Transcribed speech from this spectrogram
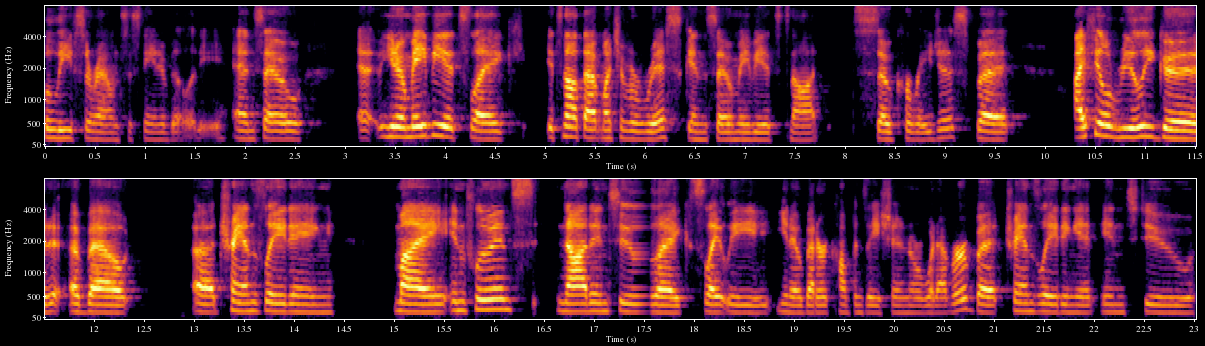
beliefs around sustainability. And so uh, you know maybe it's like it's not that much of a risk and so maybe it's not so courageous but i feel really good about uh, translating my influence not into like slightly you know better compensation or whatever but translating it into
